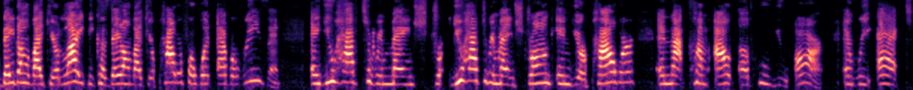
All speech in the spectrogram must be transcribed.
they don't like your light because they don't like your power for whatever reason. And you have to remain str- you have to remain strong in your power and not come out of who you are and react.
